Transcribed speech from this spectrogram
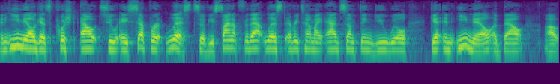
an email gets pushed out to a separate list. So if you sign up for that list, every time I add something, you will get an email about uh,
